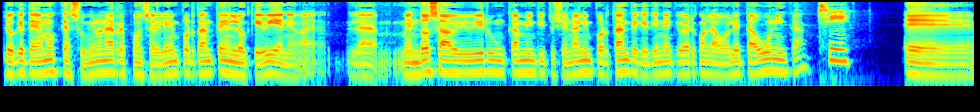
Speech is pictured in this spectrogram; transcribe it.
creo que tenemos que asumir una responsabilidad importante en lo que viene. La, Mendoza va a vivir un cambio institucional importante que tiene que ver con la boleta única. Sí. Eh,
